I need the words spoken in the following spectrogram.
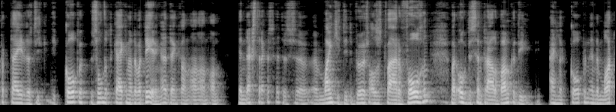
partijen dus die, die kopen zonder te kijken naar de waardering. Hè. Denk aan, aan, aan indextrekkers, dus uh, mandjes die de beurs als het ware volgen, maar ook de centrale banken die eigenlijk kopen in de markt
